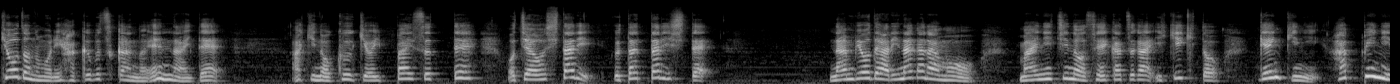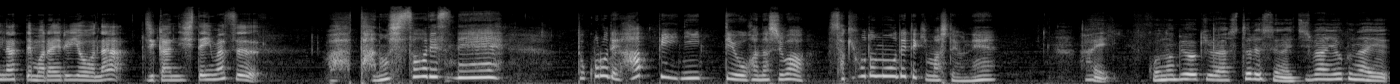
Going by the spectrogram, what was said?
郷土の森博物館の園内で秋の空気をいっぱい吸ってお茶をしたり歌ったりして難病でありながらも毎日の生活が生き生きと元気にハッピーになってもらえるような時間にしています。わあ、楽しそうですね。ところで、ハッピーにっていうお話は、先ほども出てきましたよね。はい、この病気はストレスが一番良くない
